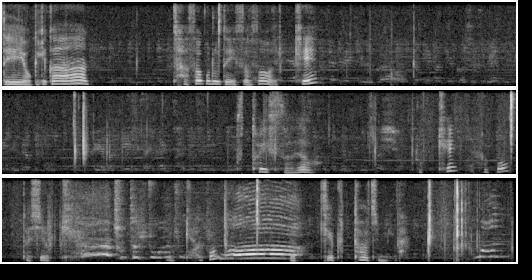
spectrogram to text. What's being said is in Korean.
네, 여기가 자석으로 돼 있어서 이렇게 붙어 있어요. 이렇게 하고 다시 이렇게 이렇게 하고 이렇게 붙어집니다.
